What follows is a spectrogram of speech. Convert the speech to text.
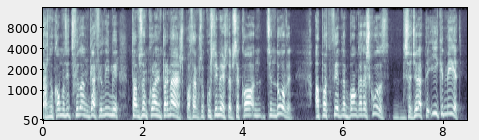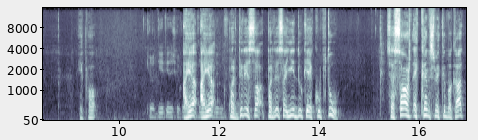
tash nuk ka mundësi të fillon nga fillimi ta mëson Kur'anin përmendsh, po them kështu kushtimisht sepse ka që ndodhin. Apo të kthehet në bankat e shkollës, disa gjëra të ikën me jetë. E po kjo dieti është shkuar. Ajo ajo përderisa përderisa je duke e kuptu se sa është i këndshëm ky mëkat,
